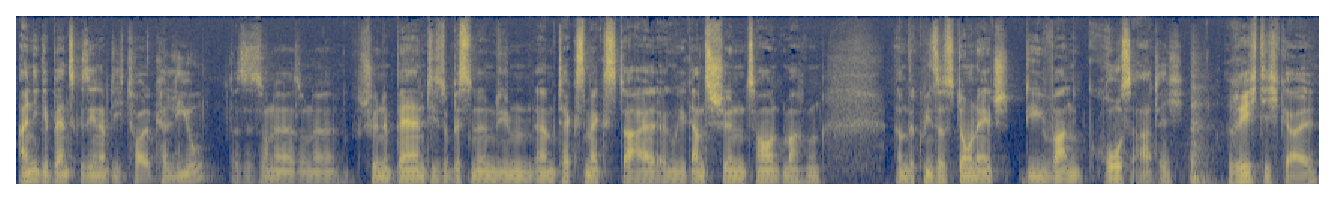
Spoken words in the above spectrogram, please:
einige Bands gesehen habe, die ich toll. Kalio, das ist so eine, so eine schöne Band, die so ein bisschen in dem ähm, Tex-Mex-Style irgendwie ganz schönen Sound machen. Ähm, The Queens of Stone Age, die waren großartig. Richtig geil.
